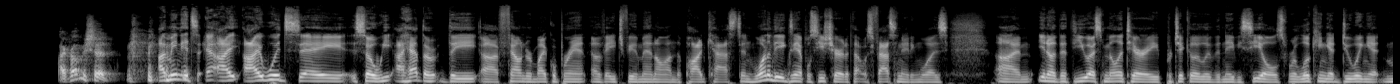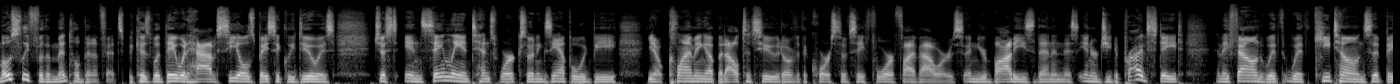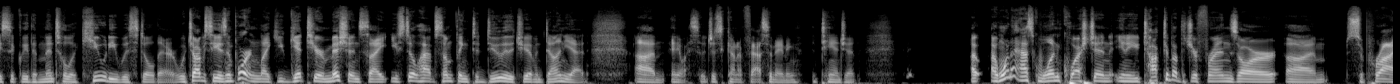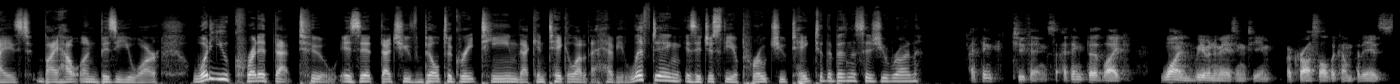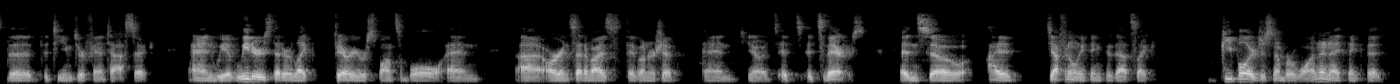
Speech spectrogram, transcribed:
I probably should. I mean, it's I I would say so. We I had the the uh, founder Michael Brandt of HVMN on the podcast, and one of the examples he shared I thought was fascinating was, um, you know, that the U.S. military, particularly the Navy SEALs, were looking at doing it mostly for the mental benefits because what they would have SEALs basically do is just insanely intense work. So an example would be, you know, climbing up at altitude over the course of say four or five hours, and your body's then in this energy deprived state. And they found with with ketones that basically the mental acuity was still there, which obviously is important like you get to your mission site, you still have something to do that you haven't done yet. Um, anyway, so just kind of fascinating tangent. I, I want to ask one question. You know, you talked about that your friends are um, surprised by how unbusy you are. What do you credit that to? Is it that you've built a great team that can take a lot of the heavy lifting? Is it just the approach you take to the businesses you run? I think two things. I think that like one, we have an amazing team across all the companies. The the teams are fantastic and we have leaders that are like very responsible and uh, are incentivized they have ownership and you know it's it's it's theirs. And so i definitely think that that's like people are just number one and i think that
